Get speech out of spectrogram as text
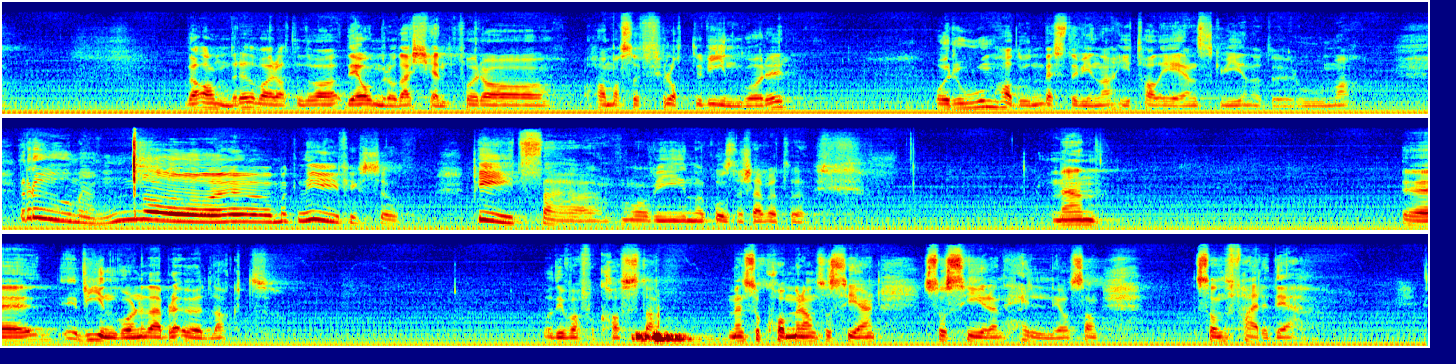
Det andre var at det, var, det, området er kjent for å ha masse flotte vingårder. Og Rom hadde jo den beste vina. Italiensk vin. Vet du, Roma. Roma, no, magnifico. Pizza og vin og koser seg, vet du. Men eh, vingårdene der ble ødelagt. Og de var forkasta. Men så kommer han, så sier han, så sier den hellige og sånn, sånn. Jeg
